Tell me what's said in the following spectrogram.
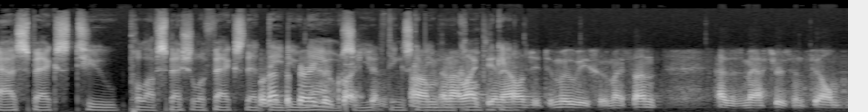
aspects to pull off special effects that well, they do now. So you, things can um, be more And I like the analogy to movies because my son has his master's in film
